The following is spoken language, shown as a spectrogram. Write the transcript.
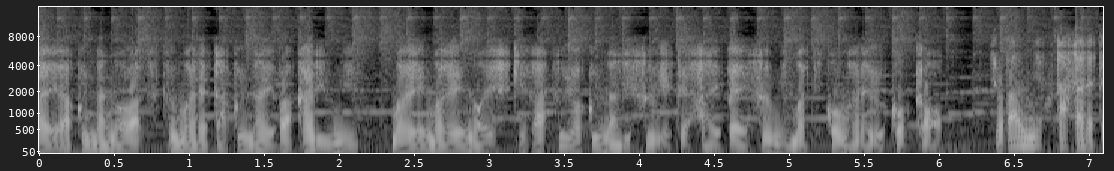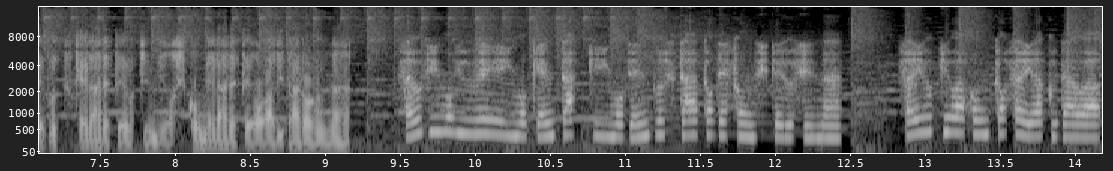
最悪なのは包まれたくないばかりに、前へ前への意識が強くなりすぎてハイペースに巻き込まれること。序盤に蓋されてぶつけられてうちに押し込められて終わりだろうな。サウジも UAE もケンタッキーも全部スタートで損してるしな。最打ちはほんと最悪だわ。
